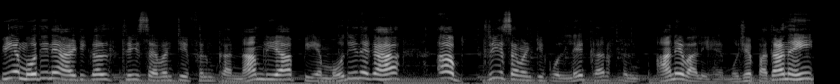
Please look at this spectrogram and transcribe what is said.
पीएम मोदी ने आर्टिकल 370 फ़िल्म का नाम लिया। पीएम मोदी ने कहा अब 370 को लेकर फ़िल्म आने वाली है। मुझे पता नहीं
